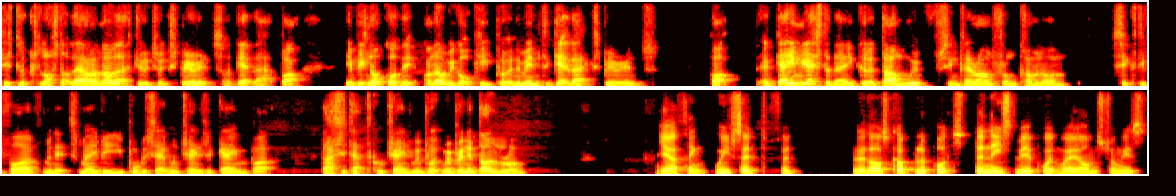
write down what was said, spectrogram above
just looks lost up there. I know that's due to experience. I get that, but if he's not got the, I know we've got to keep putting him in to get that experience. But a game yesterday could have done with Sinclair Armstrong coming on 65 minutes. Maybe you probably say it wouldn't change the game, but that's a tactical change. We put we bring Adomah on. Yeah, I think we've said for, for the last couple of pods there needs to be a point where Armstrong is.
